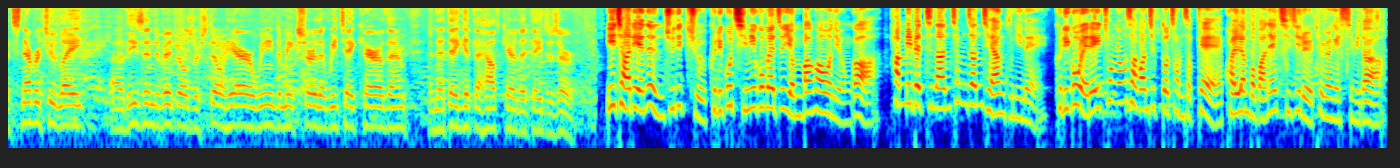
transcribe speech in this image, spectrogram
it's never too late. Uh, these individuals are still here. We need to make sure that we take care of them and that they get the health care that they deserve. 이 자리에는 주디추 그리고 지미 고메즈 연방 하원 의원과 한미 베트남 참전 제한 군인회 그리고 LA 총영사관 측도 참석해 관련 법안에 지지를 표명했습니다.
